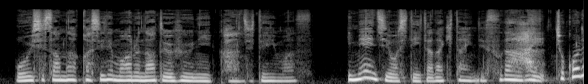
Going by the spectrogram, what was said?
美味しさの証でもあるなというふうに感じています。イメージをしていただきたいんですが、はい、チョコレ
